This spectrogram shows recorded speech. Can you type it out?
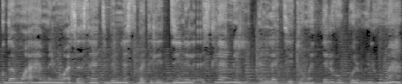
أقدم وأهم المؤسسات بالنسبة للدين الإسلامي التي تمثله كل منهما.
